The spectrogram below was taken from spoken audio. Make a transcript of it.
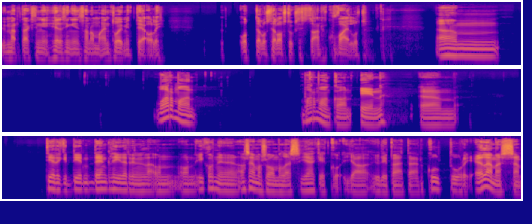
ymmärtääkseni Helsingin Sanomain toimittaja oli otteluselostuksessaan kuvaillut? Öm, varmaan, varmaankaan en. Öm, tietenkin Den- Gliederillä on, on ikoninen asema suomalaisessa jääkiekko- ja ylipäätään kulttuurielämässä.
